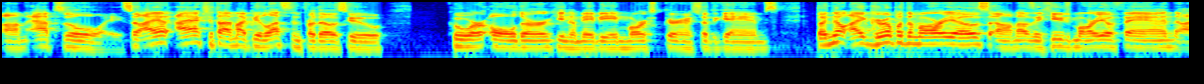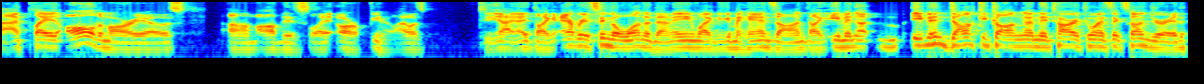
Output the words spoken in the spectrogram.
Um, absolutely. So I, I actually thought it might be a lesson for those who who were older, you know, maybe more experienced with the games. But no, I grew up with the Mario's. Um, I was a huge Mario fan. I played all the Mario's. Um, obviously, or you know, I was. I, I- like every single one of them, anyone I could get my hands on, like even even Donkey Kong on the Atari 2600,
